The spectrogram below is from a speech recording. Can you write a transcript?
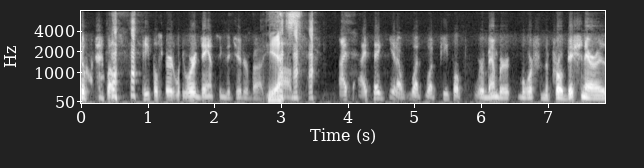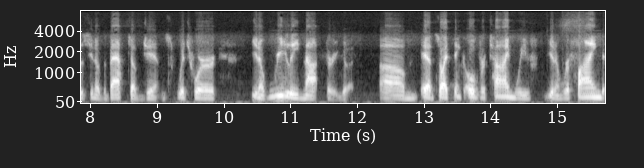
well, people certainly were dancing the jitterbug. Yes. Um, I, I think you know what what people remember more from the prohibition era is you know the bathtub gins, which were you know really not very good. Um, and so I think over time we've you know refined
